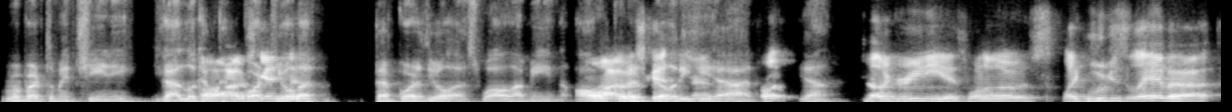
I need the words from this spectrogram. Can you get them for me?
Roberto Mancini. You got to look at Oh, Pep Guardiola. Pep Guardiola as well. I mean, all Oh, the credibility he had. but- Yeah. Pellegrini is one of those like Lucas Leiva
